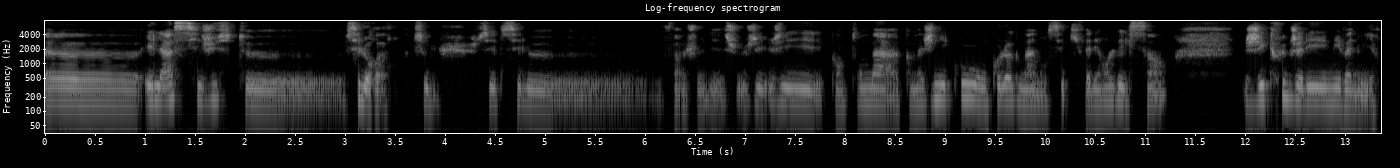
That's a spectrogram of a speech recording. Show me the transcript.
Euh, et là, c'est juste, euh, c'est l'horreur absolue. C'est le, enfin, quand m'a, quand ma gynéco-oncologue m'a annoncé qu'il fallait enlever le sein, j'ai cru que j'allais m'évanouir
